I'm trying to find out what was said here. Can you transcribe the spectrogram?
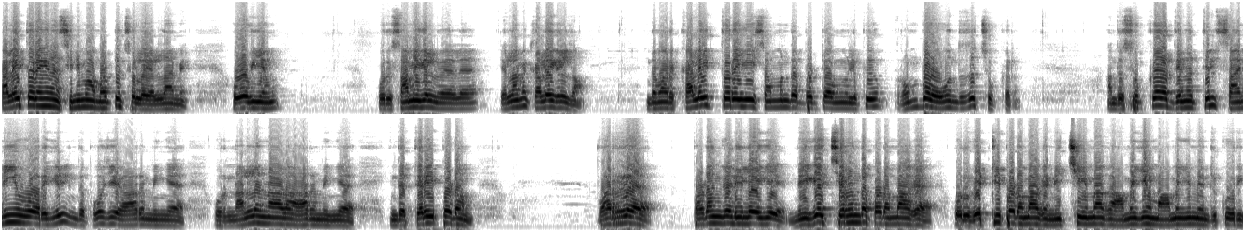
கலைத்துறை நான் சினிமா மட்டும் சொல்ல எல்லாமே. ஓவியம் ஒரு சமையல் வேலை எல்லாமே கலைகள் தான். இந்த மாதிரி கலைத்துறையை சம்பந்தப்பட்டவங்களுக்கு ரொம்ப உகந்தது சுக்கரன். அந்த சுக்கர தினத்தில் சனி வரையில் இந்த பூஜையை ஆரம்பிங்க. ஒரு நல்ல நாளை ஆரம்பிங்க. இந்த திரைப்படம் வர்ற படங்களிலேயே மிகச்சிறந்த படமாக ஒரு வெற்றி படமாக நிச்சயமாக அமையும் அமையும் என்று கூறி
